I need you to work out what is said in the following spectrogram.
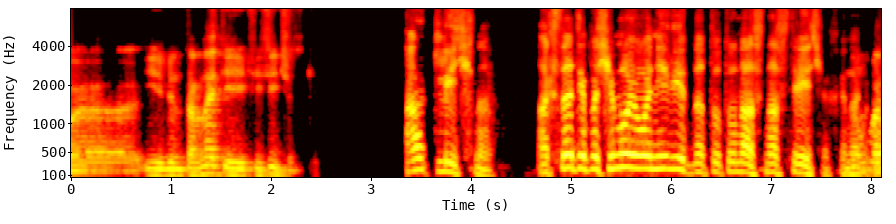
э, и в интернете, и физически. Отлично. А, кстати, почему его не видно тут у нас на встречах иногда? вот,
